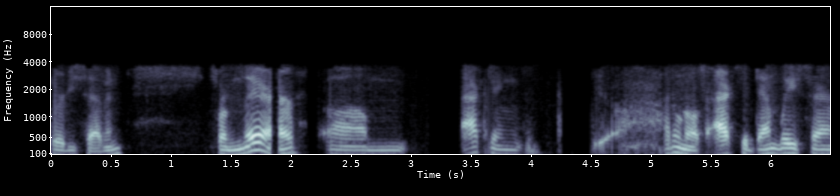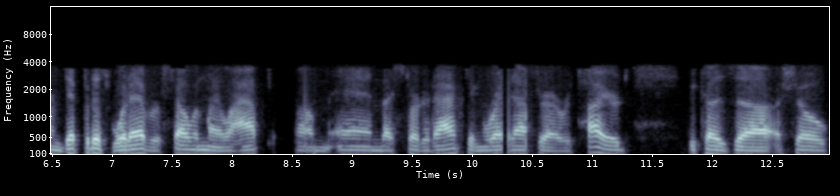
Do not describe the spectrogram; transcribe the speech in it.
37. From there, um, acting, I don't know if accidentally, serendipitous, whatever, fell in my lap. Um, and I started acting right after I retired because uh, a show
